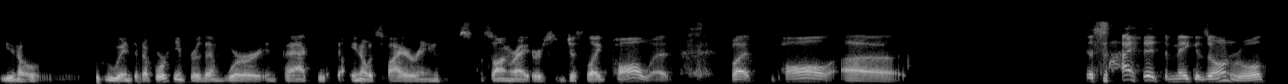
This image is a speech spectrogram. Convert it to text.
you know, who ended up working for them were in fact you know aspiring songwriters just like paul was but paul uh, decided to make his own rules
